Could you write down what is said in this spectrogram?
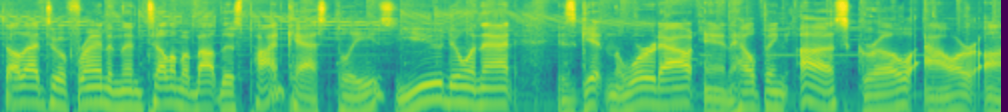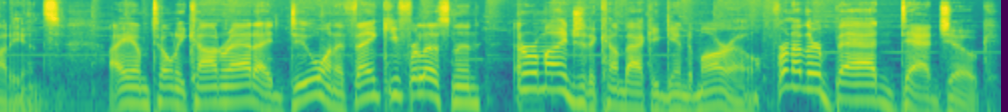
Tell that to a friend and then tell them about this podcast, please. You doing that is getting the word out and helping us grow our audience. I am Tony Conrad. I do want to thank you for listening and remind you to come back again tomorrow for another bad dad joke.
